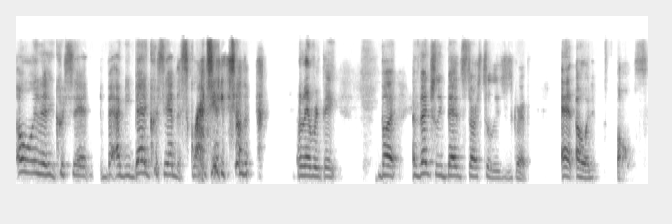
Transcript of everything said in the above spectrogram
Owen and Chrysan, I mean Ben and Krrsantan scratching each other and everything. But eventually Ben starts to lose his grip, and Owen falls.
